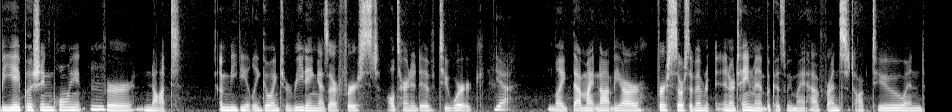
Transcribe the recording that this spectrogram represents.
be a pushing point Mm. for not immediately going to reading as our first alternative to work. Yeah. Like that might not be our first source of en- entertainment because we might have friends to talk to and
